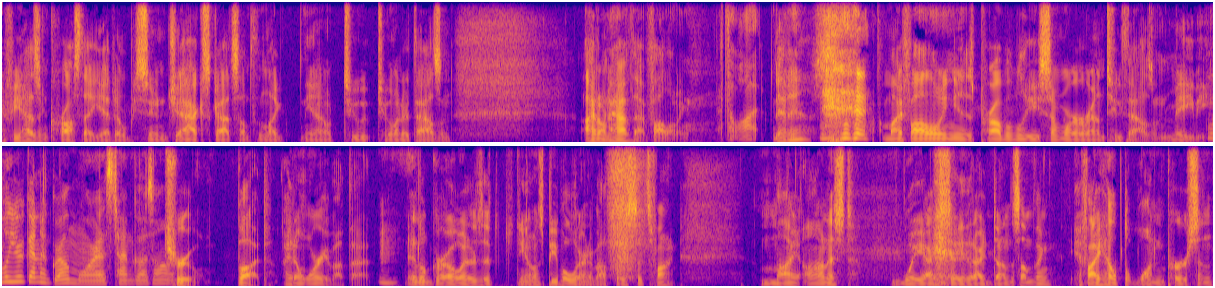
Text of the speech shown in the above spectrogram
if he hasn't crossed that yet, it'll be soon. Jack's got something like you know two two hundred thousand. I don't have that following. That's a lot. That is. My following is probably somewhere around two thousand, maybe. Well, you're going to grow more as time goes on. True, but I don't worry about that. Mm. It'll grow as it, you know, as people learn about this. It's fine. My honest way I say that I've done something, if I helped one person,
